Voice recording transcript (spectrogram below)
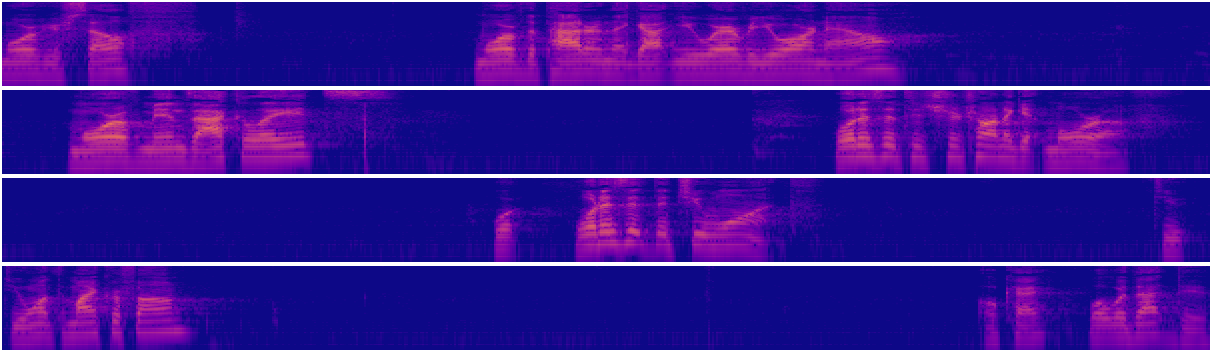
More of yourself? More of the pattern that got you wherever you are now? More of men's accolades? What is it that you're trying to get more of? What, What is it that you want? Do you, do you want the microphone? Okay, what would that do?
